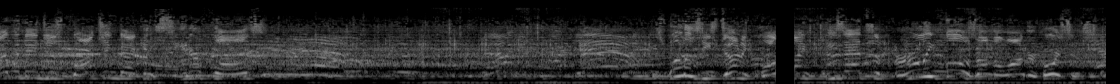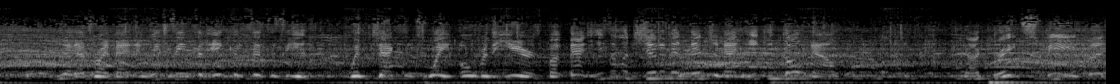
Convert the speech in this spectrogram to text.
Iowa ninjas watching back in Cedar Falls. As well as he's done in qualifying, he's had some early falls on the longer courses. Yeah, that's right, Matt. And we've seen some inconsistency with Jackson Twait over the years. But, Matt, he's a legitimate ninja, Matt. He can go now. Got great speed, but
